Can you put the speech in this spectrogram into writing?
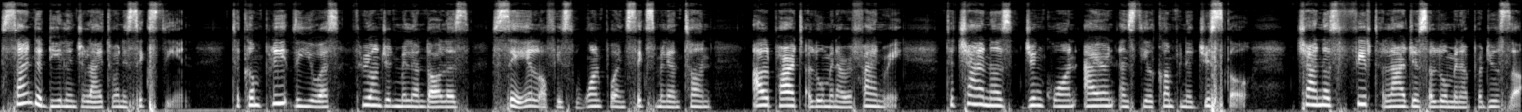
signed a deal in July 2016 to complete the US $300 million sale of its 1.6 million ton Alpart alumina refinery to China's Jiuquan Iron and Steel Company JISCO, China's fifth largest alumina producer.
